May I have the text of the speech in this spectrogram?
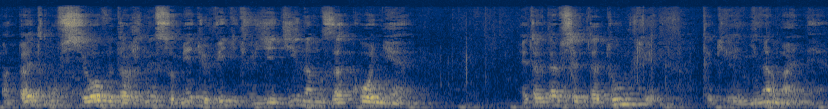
Вот поэтому все вы должны суметь увидеть в едином законе. И тогда все додумки, такие ненормальные,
